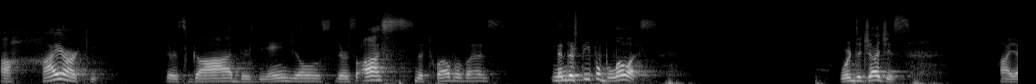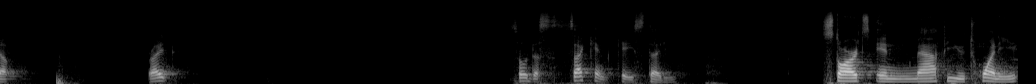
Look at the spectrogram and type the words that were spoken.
a hierarchy. There's God, there's the angels, there's us, the 12 of us, and then there's people below us. We're the judges, high up. Right? So the second case study starts in Matthew 20,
